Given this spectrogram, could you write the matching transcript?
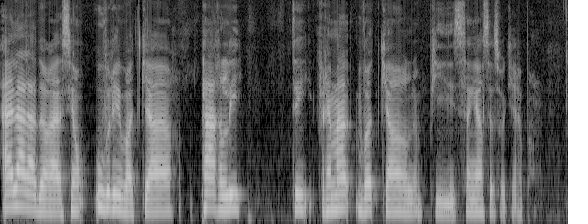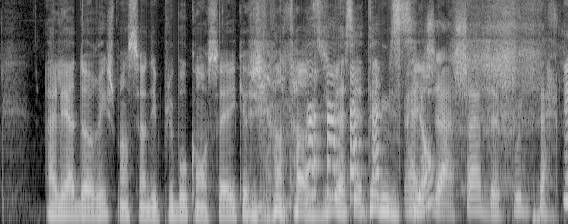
allez à l'adoration, ouvrez votre cœur, parlez. Tu sais, vraiment, votre cœur. Puis Seigneur, c'est ça qui répond. Aller adorer, je pense que c'est un des plus beaux conseils que j'ai entendus à cette émission. J'ai la chair de poule partout.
